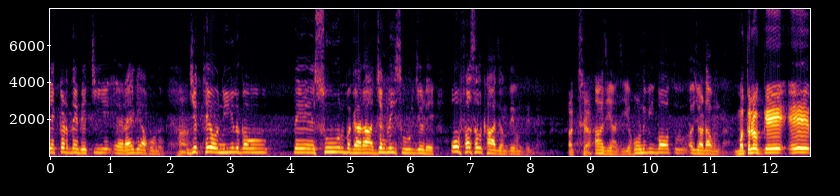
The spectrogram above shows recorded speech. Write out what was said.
ਏਕੜ ਦੇ ਵਿੱਚ ਹੀ ਇਹ ਰਹਿ ਗਿਆ ਹੁਣ। ਜਿੱਥੇ ਉਹ ਨੀਲ ਗਊ ਤੇ ਸੂਰ ਵਗੈਰਾ ਜੰਗਲੀ ਸੂਰ ਜਿਹੜੇ ਉਹ ਫਸਲ ਖਾ ਜਾਂਦੇ ਹੁੰਦੇ ਨੇ। ਅੱਛਾ। ਹਾਂਜੀ ਹਾਂਜੀ। ਹੁਣ ਵੀ ਬਹੁਤ ਉਜਾੜਾ ਹੁੰਦਾ। ਮਤਲਬ ਕਿ ਇਹ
